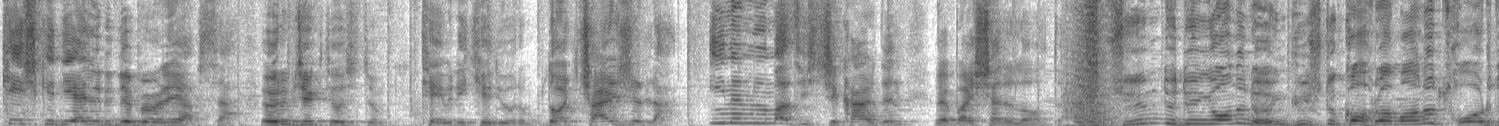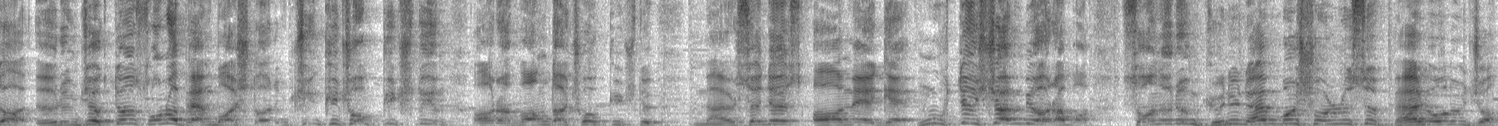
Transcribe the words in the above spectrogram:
Keşke diğerleri de böyle yapsa. Örümcek dostum tebrik ediyorum. Dodge Charger'la inanılmaz iş çıkardın ve başarılı oldun. Şimdi dünyanın en güçlü kahramanı Thor'da. Örümcekten sonra ben başlarım çünkü çok güçlüyüm. Arabam da çok güçlü. Mercedes AMG muhteşem bir araba. Sanırım günün en başarılısı ben olacağım.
